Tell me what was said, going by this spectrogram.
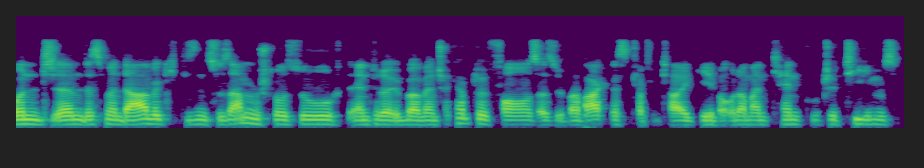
Und ähm, dass man da wirklich diesen Zusammenschluss sucht, entweder über Venture Capital Fonds, also über Wagniskapitalgeber oder man kennt gute Teams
